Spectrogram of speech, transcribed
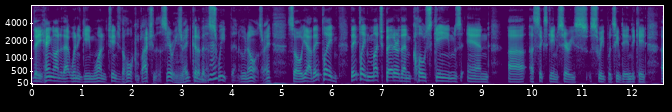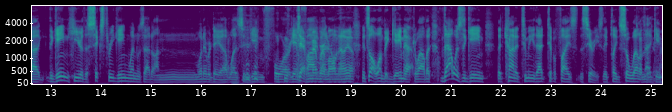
they hang on to that win in game one, changes the whole complexion of the series, mm-hmm. right? Could have been a mm-hmm. sweep then, who knows, right? So, yeah, they played they played much better than close games and uh, a six-game series sweep would seem to indicate. Uh, the game here, the six-three game, when was that on whatever day that was in Game Four, or Game Can't Five? remember I don't them all know. now, yeah. It's all one big game after a while, but that was the game that kind of, to me, that typifies the series. They played so well in that game,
